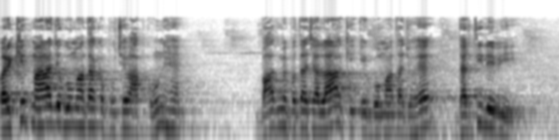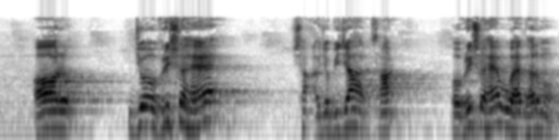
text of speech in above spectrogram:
परीक्षित महाराज जो गोमाता को पूछे, आप कौन है? बाद में पता चला कि एक गोमाता जो है, धरती देवी। और जो वृक्ष है जो बिजार वो वृक्ष है, वो है धर्मो।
